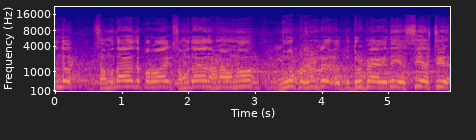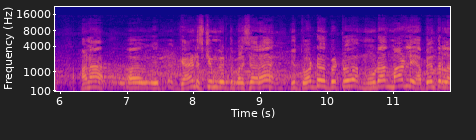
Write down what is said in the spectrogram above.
ಒಂದು ಸಮುದಾಯದ ಪರವಾಗಿ ಸಮುದಾಯದ ಹಣವನ್ನು ನೂರು ಪರ್ಸೆಂಟ್ ದುರುಪಯೋಗ ಆಗಿದೆ. ಎಸ್ ಸಿ ಎಸ್ ಟಿ ಹಣ ಗ್ಯಾರಂಟಿ ಸ್ಕೀಮ್ ಬಳಸಿದ್ದಾರೆ. ಇದು ದೊಡ್ಡ ಬಿಟ್ಟು ಮೂಡಾದ್ ಮಾಡಲಿ ಅಭ್ಯಂತರ ಇಲ್ಲ.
